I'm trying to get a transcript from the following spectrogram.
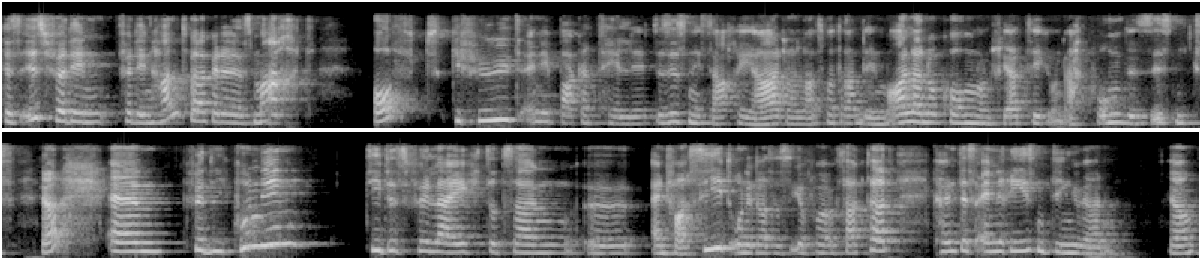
Das ist für den, für den Handwerker, der das macht, oft gefühlt eine Bagatelle. Das ist eine Sache, ja, da lassen wir dann den Maler noch kommen und fertig und ach komm, das ist nichts. Ja? Ähm, für die Kundin, die das vielleicht sozusagen äh, einfach sieht, ohne dass es ihr vorher gesagt hat, könnte es ein Riesending werden. Ja?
